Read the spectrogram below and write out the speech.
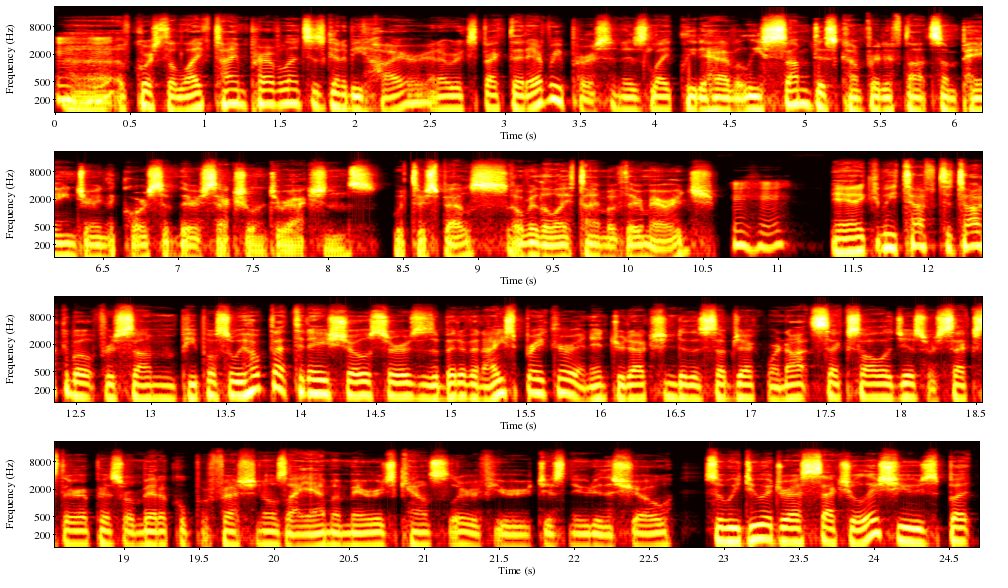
Uh, mm-hmm. Uh, of course, the lifetime prevalence is going to be higher, and I would expect that every person is likely to have at least some discomfort, if not some pain, during the course of their sexual interactions with their spouse over the lifetime of their marriage. Mm-hmm. And it can be tough to talk about for some people. So we hope that today's show serves as a bit of an icebreaker, an introduction to the subject. We're not sexologists or sex therapists or medical professionals. I am a marriage counselor if you're just new to the show. So we do address sexual issues, but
